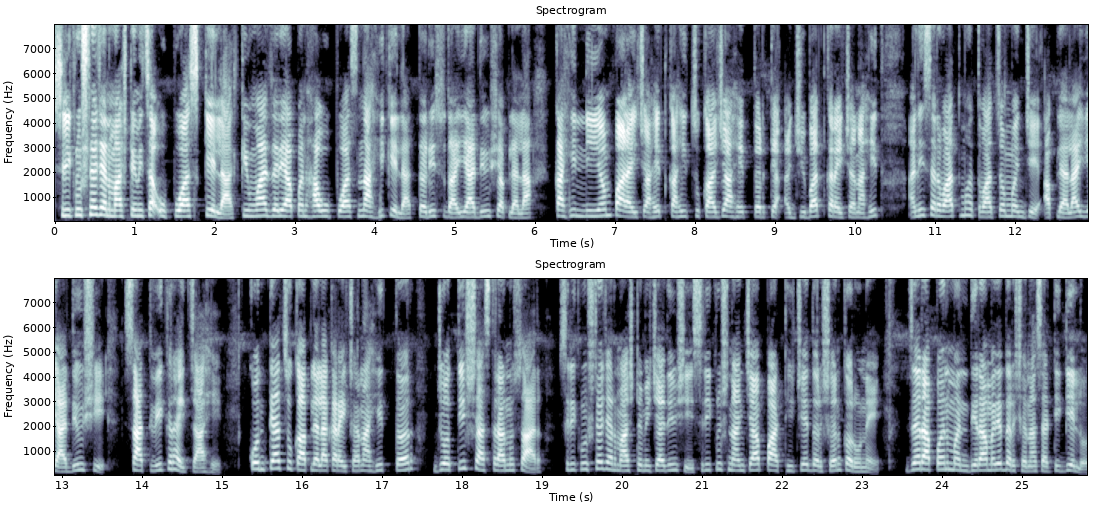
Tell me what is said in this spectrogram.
श्रीकृष्ण जन्माष्टमीचा उपवास केला किंवा जरी आपण हा उपवास नाही केला तरी सुद्धा या दिवशी आपल्याला काही नियम पाळायचे आहेत काही चुका ज्या आहेत तर त्या अजिबात करायच्या नाहीत. आणि सर्वात महत्त्वाचं म्हणजे आपल्याला या दिवशी सात्विक राहायचं आहे. कोणत्या चुका आपल्याला करायच्या नाहीत तर ज्योतिषशास्त्रानुसार श्रीकृष्ण जन्माष्टमीच्या दिवशी श्रीकृष्णांच्या पाठीचे दर्शन करू नये. जर आपण मंदिरामध्ये दर्शनासाठी गेलो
